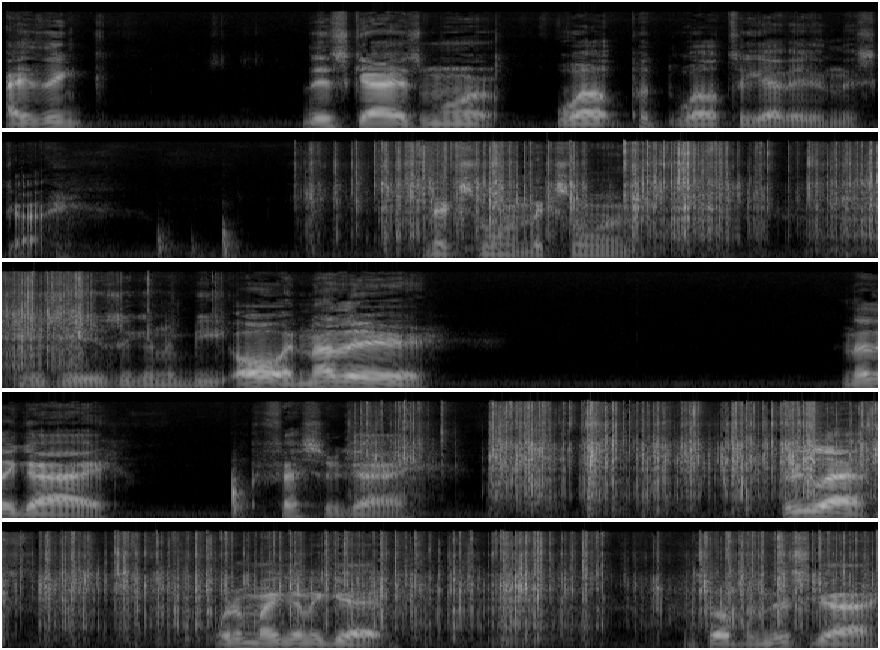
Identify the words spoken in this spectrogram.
I think this guy is more well put well together than this guy. Next one, next one. Is it? Is it gonna be? Oh, another, another guy, professor guy. Three left. What am I gonna get? Let's open this guy.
